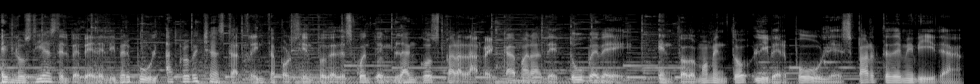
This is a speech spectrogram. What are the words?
En los días del bebé de Liverpool, aprovecha hasta 30% de descuento en blancos para la recámara de tu bebé. En todo momento, Liverpool es parte de mi vida.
